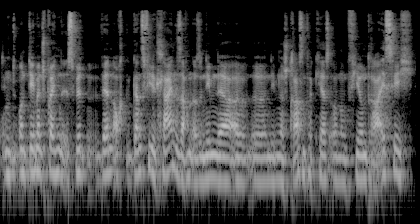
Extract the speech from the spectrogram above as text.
Und, und dementsprechend es wird, werden auch ganz viele kleine Sachen, also neben der, äh, neben der Straßenverkehrsordnung 34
